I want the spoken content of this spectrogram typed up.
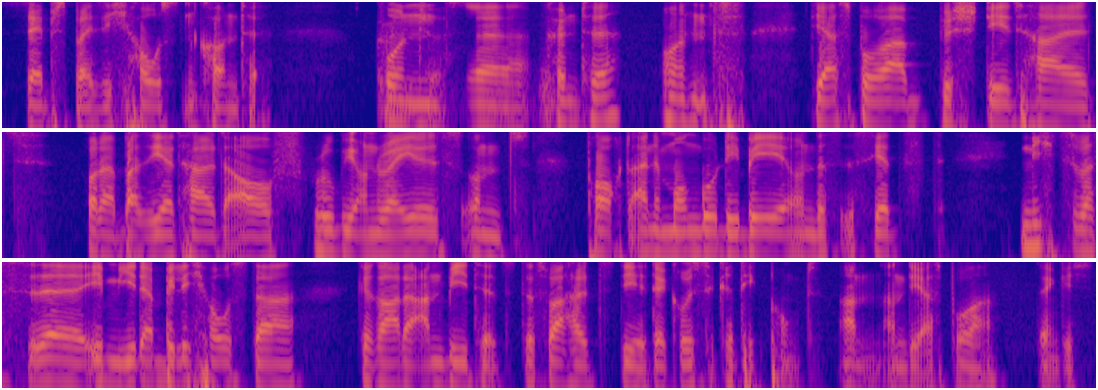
selbst bei sich hosten konnte. Könnte. Und äh, könnte. Und Diaspora besteht halt oder basiert halt auf Ruby on Rails und braucht eine MongoDB und das ist jetzt nichts, was äh, eben jeder Billig-Hoster gerade anbietet. Das war halt die, der größte Kritikpunkt an, an Diaspora, denke ich.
